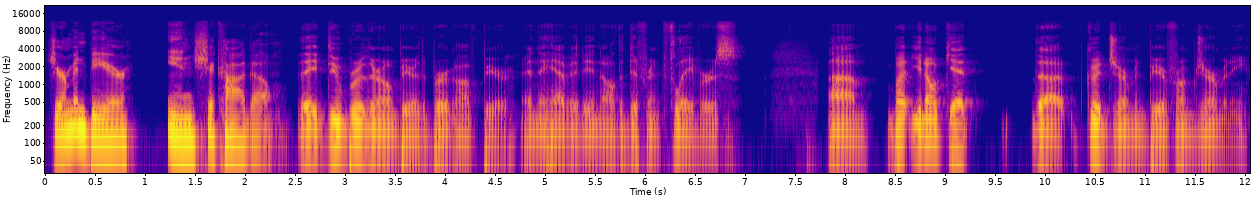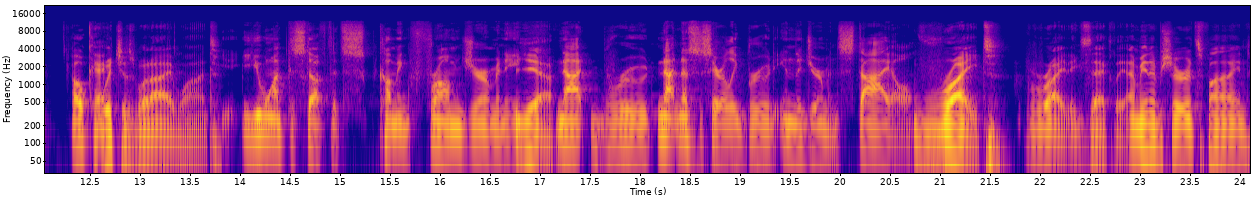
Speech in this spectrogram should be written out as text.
German beer in Chicago. They do brew their own beer, the Berghoff beer, and they have it in all the different flavors. Um, but you don't get the good German beer from Germany, Okay. which is what I want. you want the stuff that's coming from Germany, Yeah. not brewed, not necessarily brewed in the German style. Right. Right, exactly. I mean, I'm sure it's fine.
